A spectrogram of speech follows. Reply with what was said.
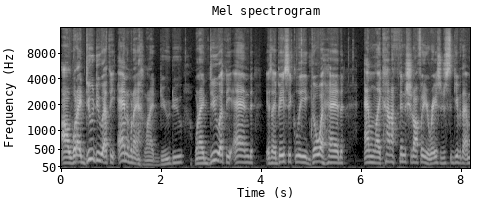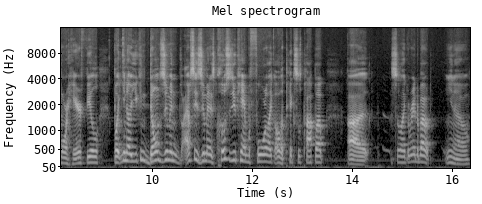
Uh, what I do do at the end when I when I do do when I do at the end is I basically go ahead and like kind of finish it off with eraser just to give it that more hair feel. But you know, you can don't zoom in. I would say zoom in as close as you can before like all the pixels pop up. Uh, so like right about you know,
